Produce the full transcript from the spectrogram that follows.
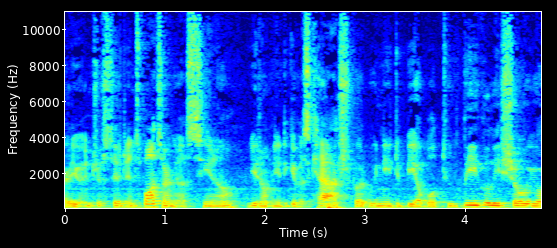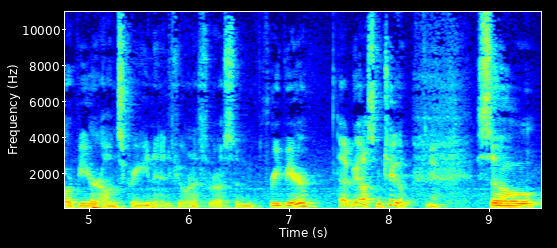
Are you interested in sponsoring us? You know, you don't need to give us cash, but we need to be able to legally show your beer on screen. And if you want to throw us some free beer, that'd be awesome too." Yeah. So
